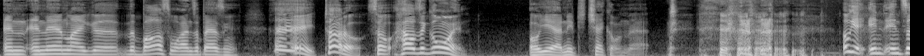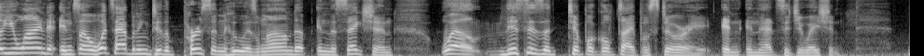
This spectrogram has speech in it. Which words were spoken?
And and then like uh, the boss winds up asking hey, Taro so how's it going? Oh yeah i need to check on that Okay, and, and so you wind and so what's happening to the person who is wound up in the section? Well, this is a typical type of story in, in that situation.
